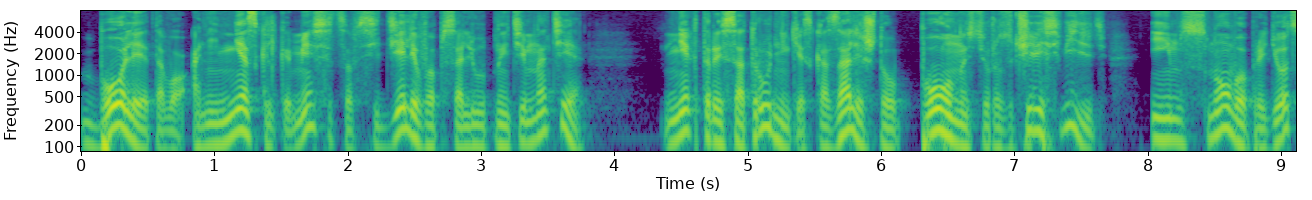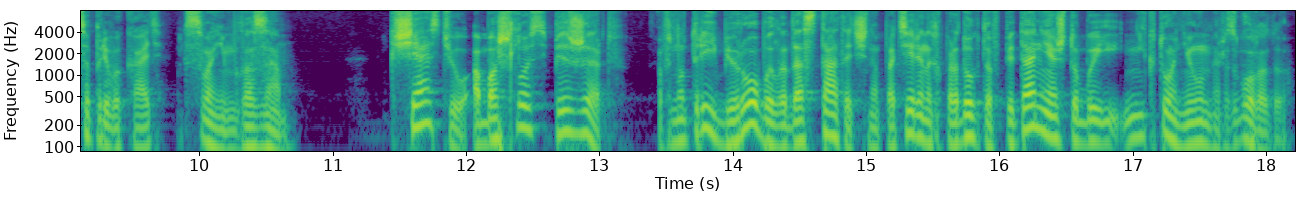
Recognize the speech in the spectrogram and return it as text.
Более того, они несколько месяцев сидели в абсолютной темноте. Некоторые сотрудники сказали, что полностью разучились видеть, и им снова придется привыкать к своим глазам. К счастью, обошлось без жертв. Внутри бюро было достаточно потерянных продуктов питания, чтобы никто не умер с голоду.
